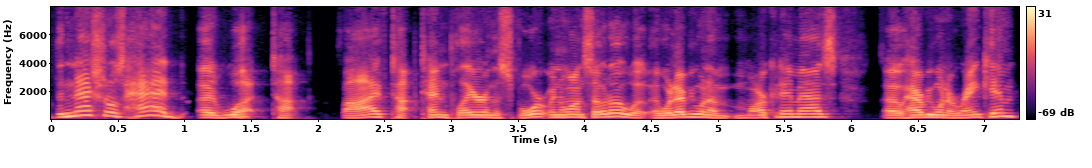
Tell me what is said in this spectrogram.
the Nationals had a what top five, top ten player in the sport when Juan Soto, whatever you want to market him as, uh, however you want to rank him,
